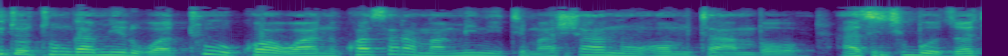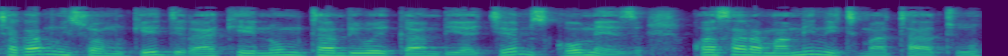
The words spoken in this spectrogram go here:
ichitotungamirwa 2 kwa1 kwasara maminiti mashanu omutambo asi chibodzwa chakamwiswa mugedhi rake nomutambi wegambia james gomez kwasara maminiti matatu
